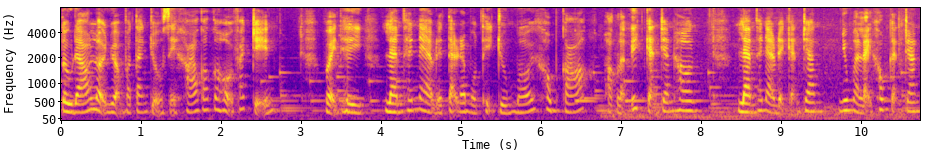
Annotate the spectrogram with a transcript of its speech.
Từ đó lợi nhuận và tăng trưởng sẽ khó có cơ hội phát triển. Vậy thì làm thế nào để tạo ra một thị trường mới không có hoặc là ít cạnh tranh hơn? Làm thế nào để cạnh tranh nhưng mà lại không cạnh tranh?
